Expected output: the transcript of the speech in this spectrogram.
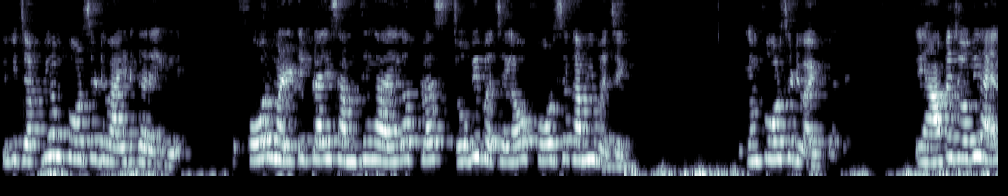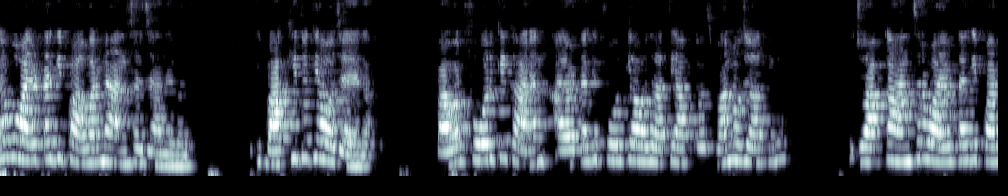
क्योंकि जब भी हम फोर से डिवाइड करेंगे तो फोर मल्टीप्लाई समथिंग आएगा प्लस जो भी बचेगा, वो फोर से कम ही बचेगा। क्योंकि हम फोर से डिवाइड कर तो यहाँ पे जो भी आएगा वो आयोटा की पावर में आंसर जाने वाला क्योंकि बाकी तो क्या हो जाएगा? पावर फोर के कारण आयोटा की फोर क्या हो जाती है? आपके पास वन हो जाती है। तो जो आपका आंसर आयोटा के पार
